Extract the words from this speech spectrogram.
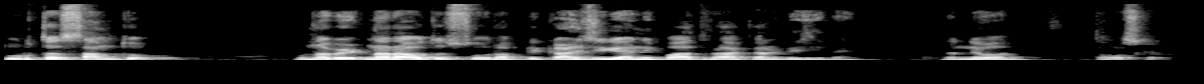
तुर्तास थांबतो. पुन्हा भेटणार आहोत असतो आपली काळजी घ्या आणि पात्र आकार कार्डीजी नाही धन्यवाद. नमस्कार.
